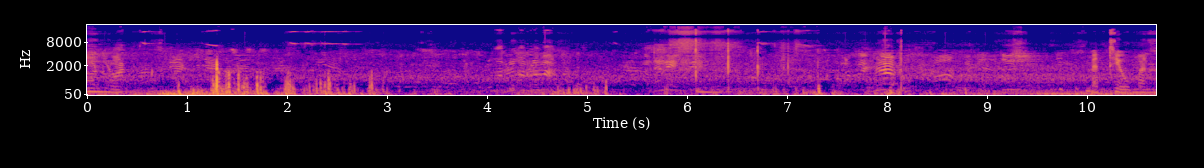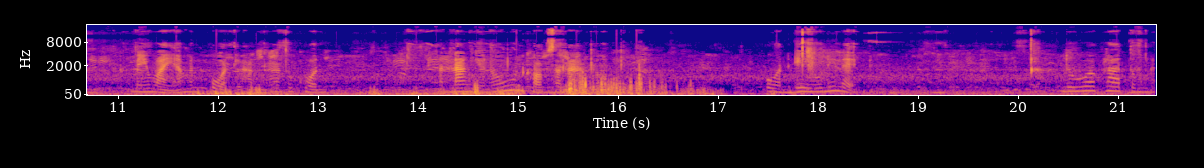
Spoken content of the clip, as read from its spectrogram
นี่อยู่ แมันไม่ไหวอะมันปวดหลังอะทุกคน มันนั่งอยู่นู้นขอบสนามปวดเอวนี่แหละ ดูว่าพลาดตรงไหน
